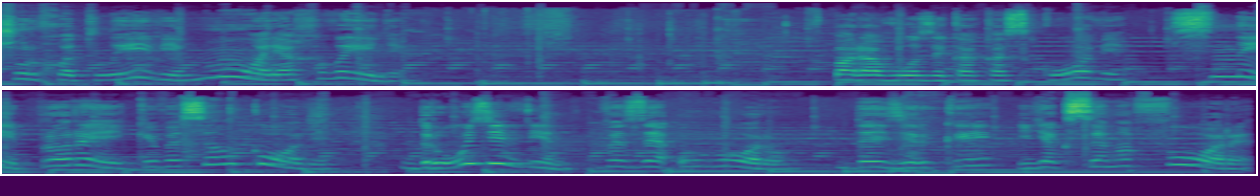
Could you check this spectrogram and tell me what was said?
шурхотливі моря хвилі. Паровозика казкові, сни про рейки веселкові. Друзів він везе угору, де зірки, як семафори.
